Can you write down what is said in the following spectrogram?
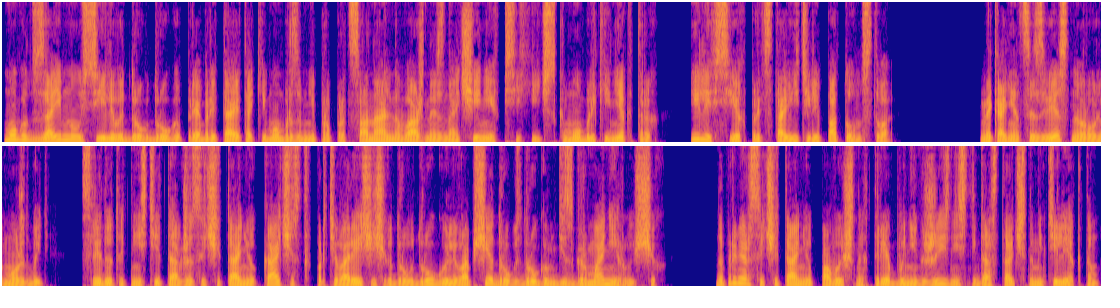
могут взаимно усиливать друг друга, приобретая таким образом непропорционально важное значение в психическом облике некоторых или всех представителей потомства. Наконец, известную роль, может быть, следует отнести также сочетанию качеств, противоречащих друг другу или вообще друг с другом дисгармонирующих. Например, сочетанию повышенных требований к жизни с недостаточным интеллектом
